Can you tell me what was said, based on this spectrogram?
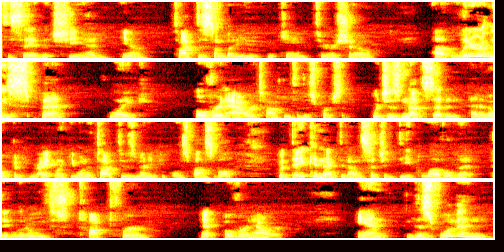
to say that she had, you know, talked to somebody who, who came to her show, uh, literally spent like over an hour talking to this person, which is nuts at an, at an opening, right? Like you want to talk to as many people as possible. But they connected on such a deep level that they literally talked for over an hour. And this woman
